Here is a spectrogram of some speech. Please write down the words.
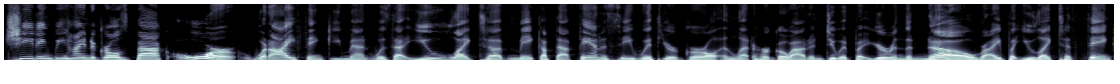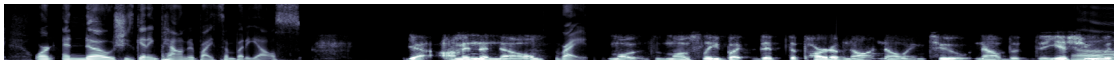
cheating behind a girl's back? Or what I think you meant was that you like to make up that fantasy with your girl and let her go out and do it, but you're in the know, right? But you like to think or and know she's getting pounded by somebody else. Yeah, I'm in the know Right. mo- mostly, but the the part of not knowing too. Now, the the issue with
